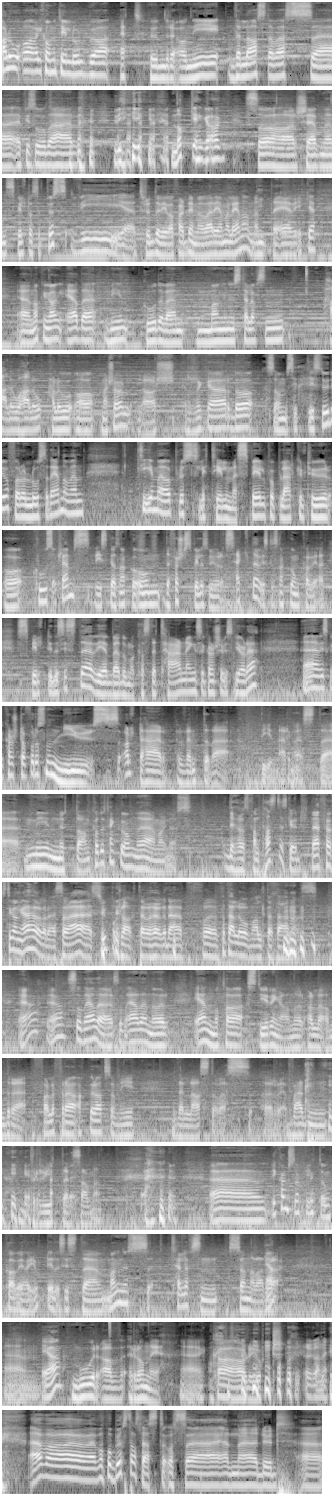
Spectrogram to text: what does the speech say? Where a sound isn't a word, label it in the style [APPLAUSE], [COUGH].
Hallo og velkommen til Lolbua 109, The Last of Us-episode her. [LAUGHS] Vi, Nok en gang så har skjebnen spilt oss et puss. Vi trodde vi var ferdig med å være hjemme alene, men det er vi ikke. Eh, nok en gang er det min gode venn Magnus Tellefsen. Hallo, hallo. Hallo, og meg sjøl, Lars Ricardo, som sitter i studio for å lose det gjennom en time og pluss litt til med spill, populærkultur og kos og klems. Vi skal snakke om det første spillet som gjorde oss hekta. Vi skal snakke om hva vi har spilt i det siste. Vi er bedt om å kaste terning, så kanskje vi skal gjøre det. Eh, vi skal kanskje ta for oss noen news. Alt det her venter deg de nærmeste minuttene. Hva du tenker om det, Magnus? Det høres fantastisk ut. Det er første gang jeg hører det, så jeg er superklar til å høre deg fortelle om alt dette her. Altså. Ja, ja, sånn er det. Sånn er det når én må ta styringa når alle andre faller fra, akkurat som i The Last of Us, når verden [LAUGHS] bryter sammen. uh, [LAUGHS] vi kan snakke litt om hva vi har gjort i det siste. Magnus Tellefsen, sønn av Arre. Ja. Um, ja. Mor av Ronny. Uh, hva har du gjort? [LAUGHS] Jeg var, jeg var, på bursdagsfest hos uh, en dude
